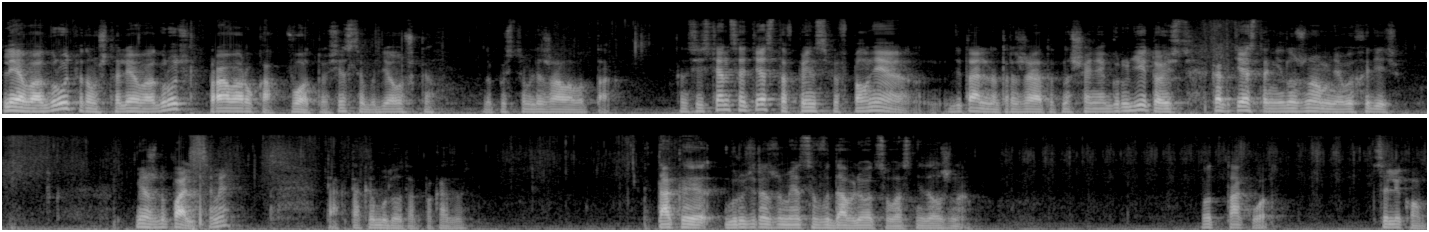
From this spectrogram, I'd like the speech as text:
левая грудь, потому что левая грудь, правая рука. Вот, то есть если бы девушка, допустим, лежала вот так. Консистенция теста, в принципе, вполне детально отражает отношение груди, то есть как тесто не должно у меня выходить между пальцами. Так, так и буду так показывать. Так и грудь, разумеется, выдавливаться у вас не должна. Вот так вот, целиком.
